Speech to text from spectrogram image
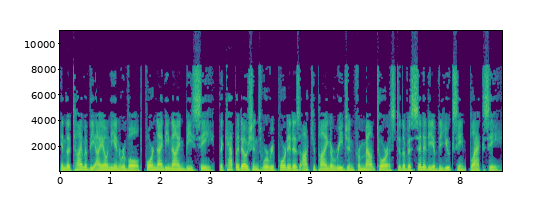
in the time of the Ionian Revolt 499 BC, the Cappadocians were reported as occupying a region from Mount Taurus to the vicinity of the Euxine Black sea.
